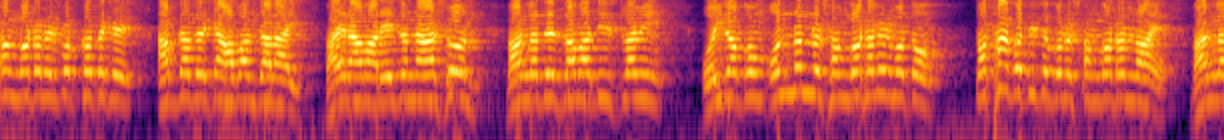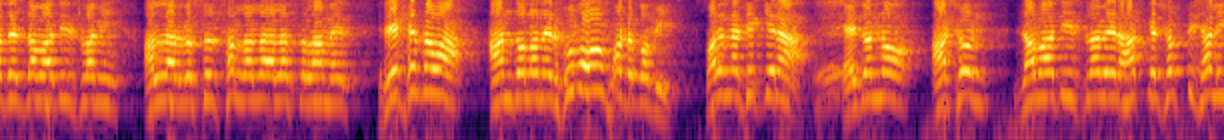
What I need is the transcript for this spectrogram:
সংগঠনের পক্ষ থেকে আপনাদেরকে আহ্বান জানাই। ভাইরা আমার, এই জন্য আসুন, বাংলাদেশ জামাতি ইসলামী ওই রকম অন্যান্য সংগঠনের মতো তথাকথিত কোনো সংগঠন নয়। বাংলাদেশ জামাতি ইসলামী আল্লাহর রসুল সাল্লাহ সাল্লামের রেখে যাওয়া আন্দোলনের হুবহু ফটোকপি। বলেন না ঠিক কিনা? এই জন্য আসুন জামাতি ইসলামের হাতকে শক্তিশালী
